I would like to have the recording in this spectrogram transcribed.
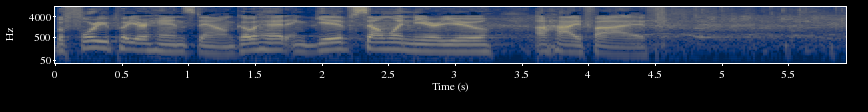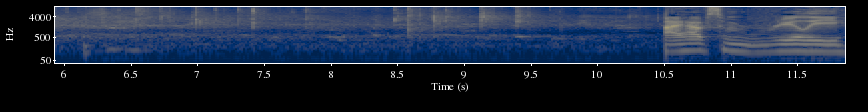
Before you put your hands down, go ahead and give someone near you a high five. I have some really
